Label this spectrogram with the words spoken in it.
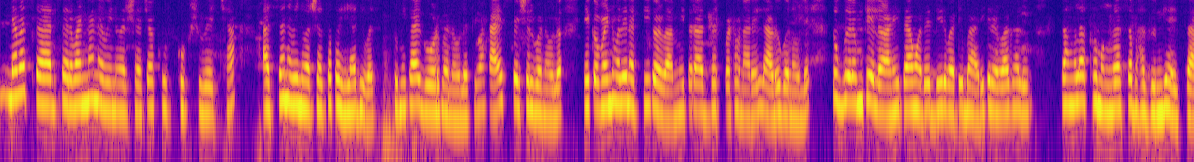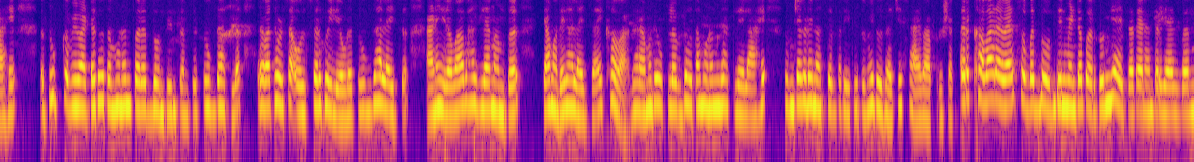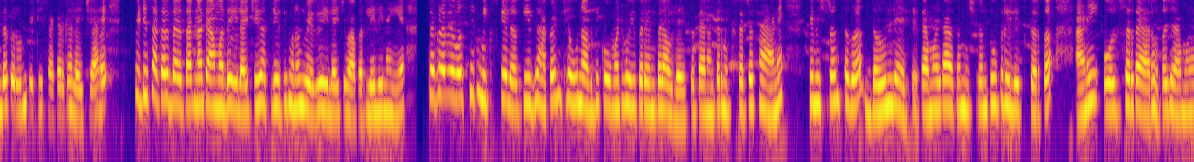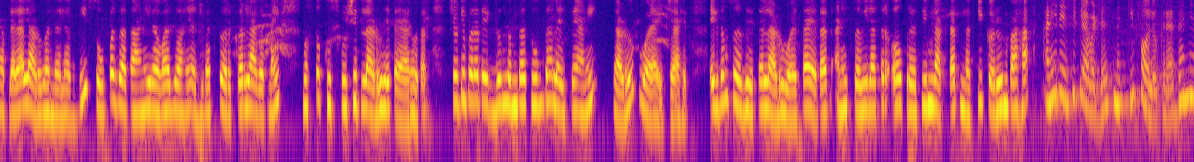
नमस्कार. सर्वांना नवीन वर्षाच्या खूप खूप शुभेच्छा. आजचा नवीन वर्षाचा पहिला दिवस. तुम्ही काय गोड बनवलं किंवा काय स्पेशल बनवलं हे कमेंटमध्ये नक्की कळवा. मी तर आज झटपट होणारे लाडू बनवले. तूप गरम केलं आणि त्यामध्ये दीड वाटी बारीक रवा घालून चांगला खमंग असा भाजून घ्यायचा आहे. तूप कमी वाटत होतं म्हणून परत दोन तीन चमचे तूप घातलं. रवा थोडासा ओलसर होईल एवढं तूप घालायचं आणि रवा भाजल्यानंतर त्यामध्ये घालायचा आहे खवा. घरामध्ये उपलब्ध होता म्हणून घातलेला आहे. तुमच्याकडे नसेल तर इथे तुम्ही दुधाची साय वापरू शकता. तर खवा रव्यासोबत दोन तीन मिनिटं परतून घ्यायचा. त्यानंतर गॅस बंद करून पिठी साखर घालायची आहे. पिठी साखर दळताना त्यामध्ये इलायची घातली होती म्हणून वेगळी इलायची वापरलेली नाहीये. सगळं व्यवस्थित मिक्स केलं की झाकण ठेवून अगदी कोमट होईपर्यंत राहू द्यायचं. त्यानंतर मिक्सरच्या सहाय्याने हे मिश्रण सगळं दळून घ्यायचं त्यामुळे काय होतं मिश्रण तूप रिलीज करतं आणि ओलसर तयार होतं ज्यामुळे आपल्याला लाडू बांधायला अगदी सोपं जातं आणि रवा जो आहे अजिबात करकर लागत नाही. मस्त खुसखुशीत लाडू हे तयार होतात. शेवटी परत एक दोन चमचा तूप घालायचे आणि लाडू वळायचे आहेत. एकदम सहजरित्या लाडू वळता येतात आणि चवीला तर अप्रतिम लागतात. नक्की करून पहा. आणि रेसिपी आवडल्यास नक्की फॉलो करा. धन्यवाद.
